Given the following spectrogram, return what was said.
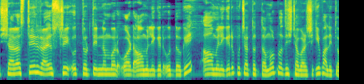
সারাস্তির রায়শ্রী উত্তর তিন নম্বর ওয়ার্ড আওয়ামী লীগের উদ্যোগে আওয়ামী লীগের পঁচাত্তরতম প্রতিষ্ঠাবার্ষিকী পালিত।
